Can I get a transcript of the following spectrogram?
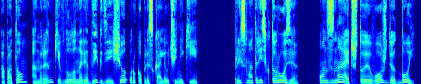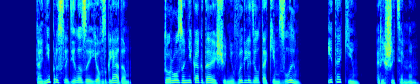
а потом Анрен кивнула на ряды, где еще рукоплескали ученики. «Присмотрись к Турозе. Он знает, что его ждет бой». Тани проследила за ее взглядом. Туроза никогда еще не выглядел таким злым и таким решительным.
